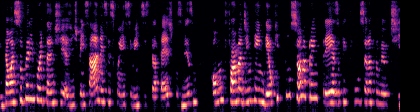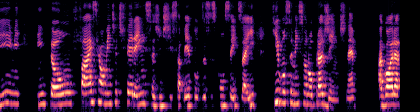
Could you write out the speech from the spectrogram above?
Então é super importante a gente pensar nesses conhecimentos estratégicos mesmo como forma de entender o que funciona para a empresa, o que funciona para o meu time, então, faz realmente a diferença a gente saber todos esses conceitos aí que você mencionou para a gente, né? Agora,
